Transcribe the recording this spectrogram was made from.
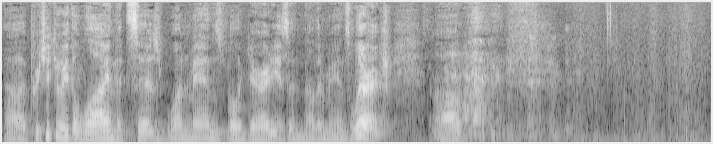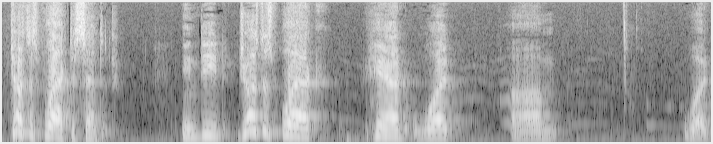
uh, particularly the line that says, "One man's vulgarity is another man's lyric." Uh, Justice Black dissented. Indeed, Justice Black had what um, what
